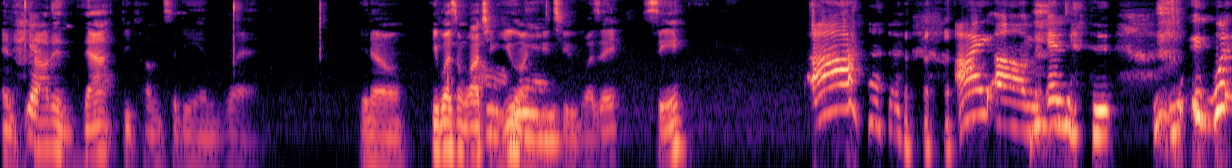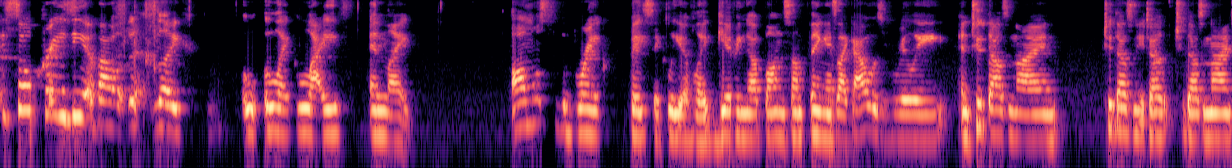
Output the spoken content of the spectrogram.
and how did that become to be and when? You know, he wasn't watching Oh, you on. YouTube, was he? See? Ah, I um, and it- what is so crazy about like like life and like almost to the brink, basically of like giving up on something is like I was really in 2009, 2008, 2009.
